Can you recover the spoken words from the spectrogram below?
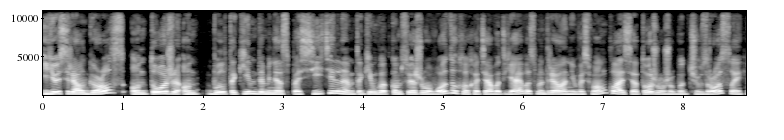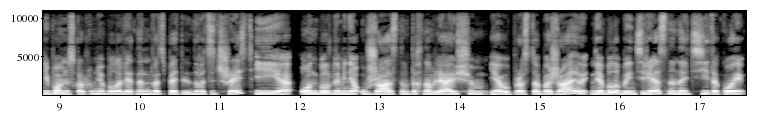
Ее сериал Girls, он тоже, он был таким для меня спасительным, таким глотком свежего воздуха, хотя вот я его смотрела не в восьмом классе, а тоже уже будучи взрослой. Не помню, сколько мне было лет, наверное, 25 или 26. И он был для меня ужасно вдохновляющим. Я его просто обожаю. Мне было бы интересно найти такой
